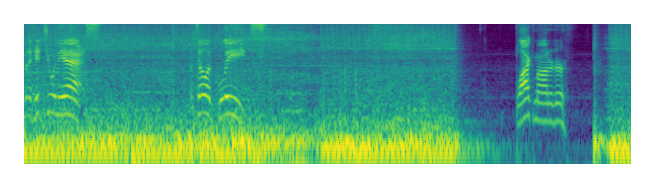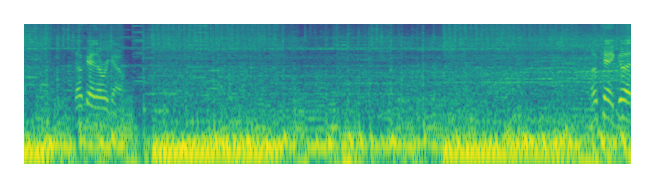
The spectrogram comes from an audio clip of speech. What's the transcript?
I'm gonna hit you in the ass. Until it bleeds. Black monitor. Okay, there we go. Okay, good.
